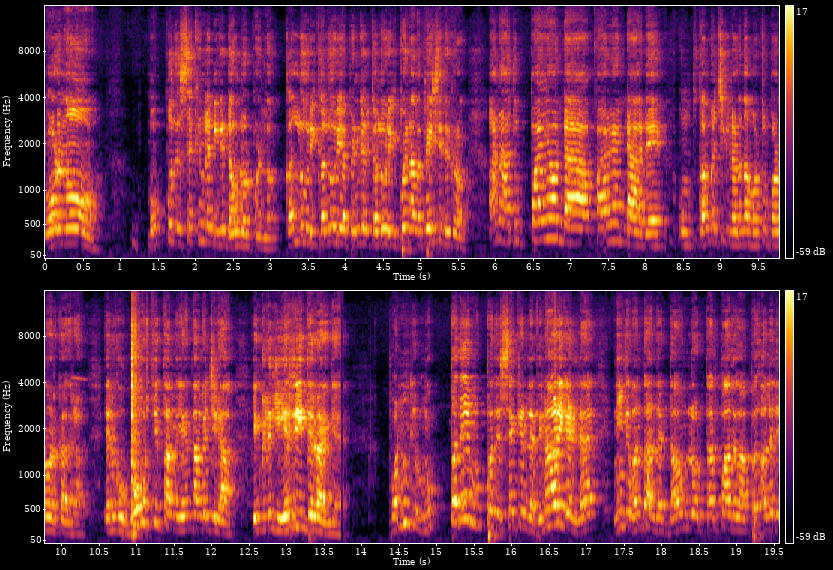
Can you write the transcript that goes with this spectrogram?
போடணும். முப்பது செகண்ட்ல நீங்க டவுன்லோட் பண்ணலாம். கல்லூரி கல்லூரியா பெண்கள் கல்லூரிக்கு போய் நாங்க பேசிட்டு இருக்கிறோம். ஆனா அது பயம்டா பழம்டா டே. உன் தங்கச்சிக்கு நடந்தா மட்டும் பணம் இருக்காதுடா. எனக்கு ஒவ்வொருத்தையும் தாங்க என் தங்கச்சிடா. எங்களுக்கு எரியுதுறாங்க பன்கு முப்பதே முப்பது செகண்ட்ல வினாடிகள்ல நீங்க வந்து அந்த டவுன்லோட் தற்பாதுகாப்பு அல்லது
